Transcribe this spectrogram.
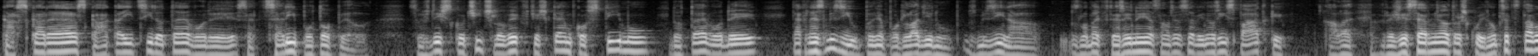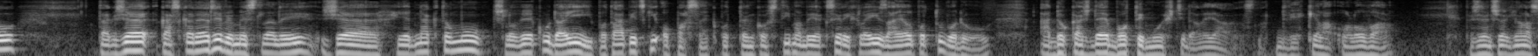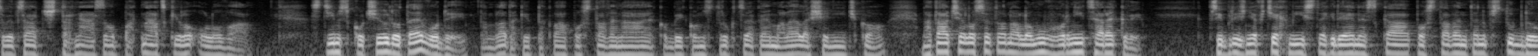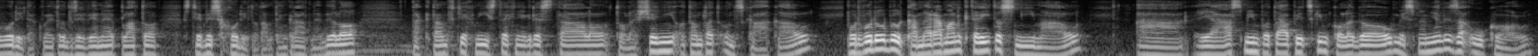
kaskadér skákající do té vody se celý potopil. Což když skočí člověk v těžkém kostýmu do té vody, tak nezmizí úplně pod hladinu. Zmizí na zlomek vteřiny a samozřejmě se vynoří zpátky. Ale režisér měl trošku jinou představu, takže kaskadéři vymysleli, že jednak tomu člověku dají potápěcký opasek pod ten kostým, aby jaksi rychleji zajel pod tu vodu a do každé boty mu ještě dali snad dvě kila olova. Takže ten člověk měl na sobě třeba 14 nebo 15 kilo olova. S tím skočil do té vody, tam byla taky taková postavená jakoby konstrukce, jaké malé lešeníčko. Natáčelo se to na lomu v Horní Cerekvi. přibližně v těch místech, kde je dneska postaven ten vstup do vody, takové to dřevěné plato s těmi schody, to tam tenkrát nebylo, tak tam v těch místech někde stálo to lešení, o tamtat on skákal. Pod vodou byl kameraman, který to snímal a já s mým potápěckým kolegou, my jsme měli za úkol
